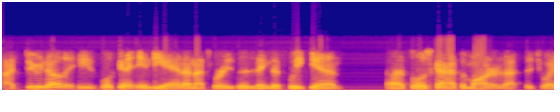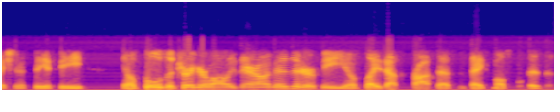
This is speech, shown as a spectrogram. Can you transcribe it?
I, I do know that he's looking at Indiana, and that's where he's visiting this weekend. Uh, so we'll just kind of have to monitor that situation and see if he you know, pulls the trigger while he's there on a visit, or if he, you know, plays out the process and takes multiple visits.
